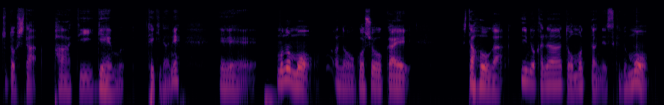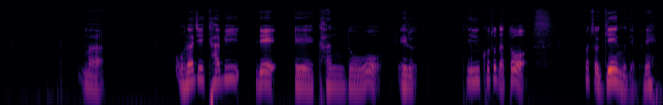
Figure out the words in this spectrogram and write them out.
ちょっとしたパーティーゲーム的なね、えー、ものもあのご紹介した方がいいのかなと思ったんですけどもまあ同じ旅で、えー、感動を得るっていうことだと、まあ、ちょっとゲームでもね、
